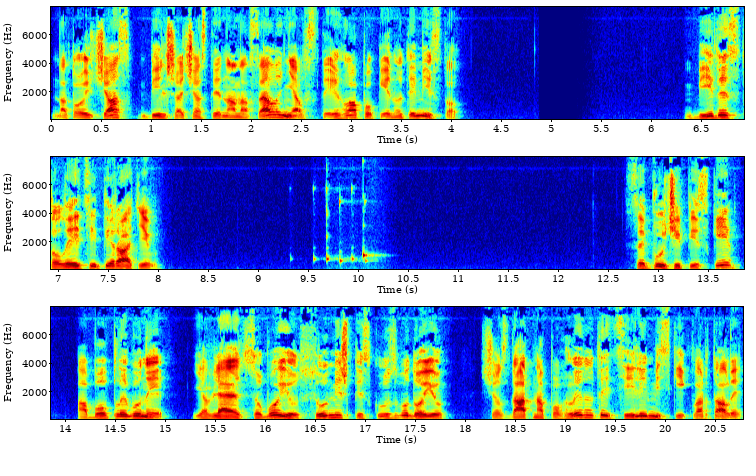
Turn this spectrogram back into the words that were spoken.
на той час більша частина населення встигла покинути місто. Біди столиці піратів. Сипучі піски або пливуни являють собою суміш піску з водою, що здатна поглинути цілі міські квартали.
